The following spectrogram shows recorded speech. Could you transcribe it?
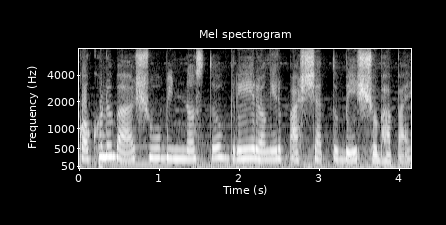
কখনো বা সুবিন্যস্ত গ্রে রঙের পাশ্চাত্য বেশ শোভা পায়।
